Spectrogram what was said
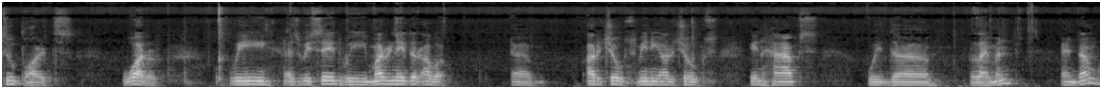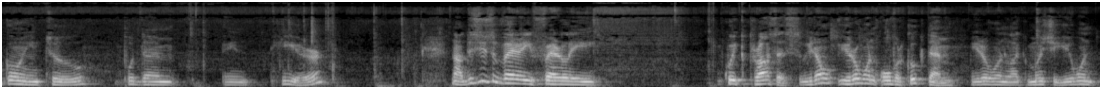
two parts water. We, as we said, we marinated our uh, artichokes, mini artichokes in halves with uh, lemon. And I'm going to put them in here. Now this is a very fairly quick process. You don't you don't want to overcook them. You don't want like mushy. You want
